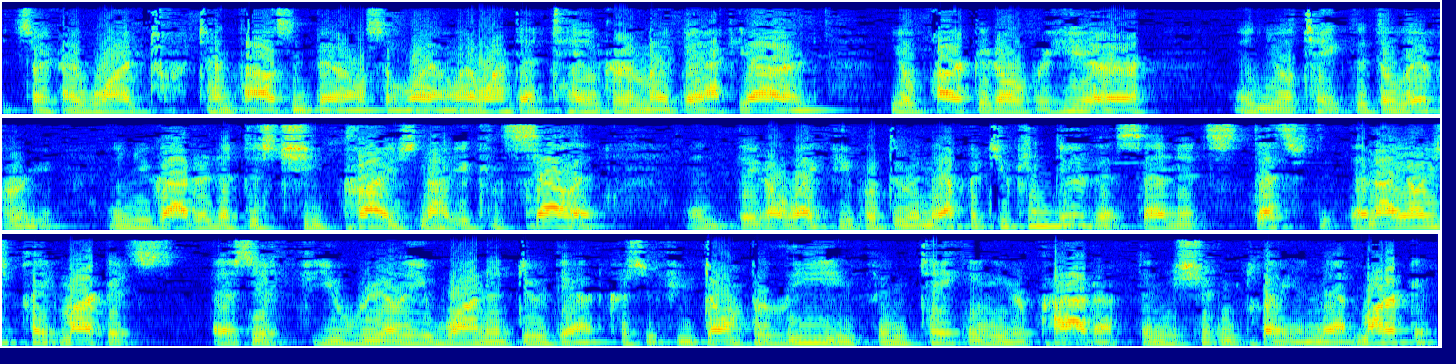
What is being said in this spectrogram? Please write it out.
It's like I want 10,000 barrels of oil. I want that tanker in my backyard. You'll park it over here, and you'll take the delivery, and you got it at this cheap price. Now you can sell it, and they don't like people doing that, but you can do this, and it's that's. And I always played markets as if you really want to do that, because if you don't believe in taking your product, then you shouldn't play in that market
